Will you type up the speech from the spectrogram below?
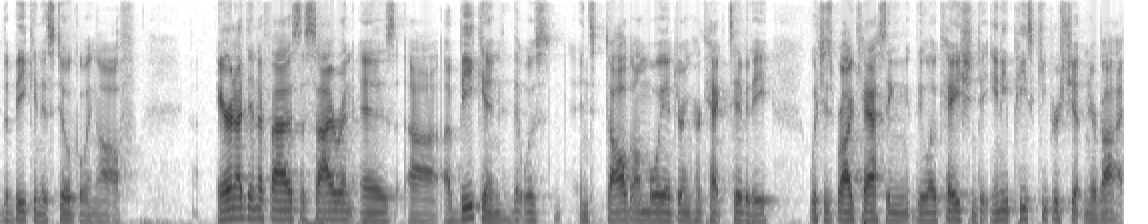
the beacon is still going off. Aeryn identifies the siren as uh, a beacon that was installed on Moya during her captivity, which is broadcasting the location to any peacekeeper ship nearby.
